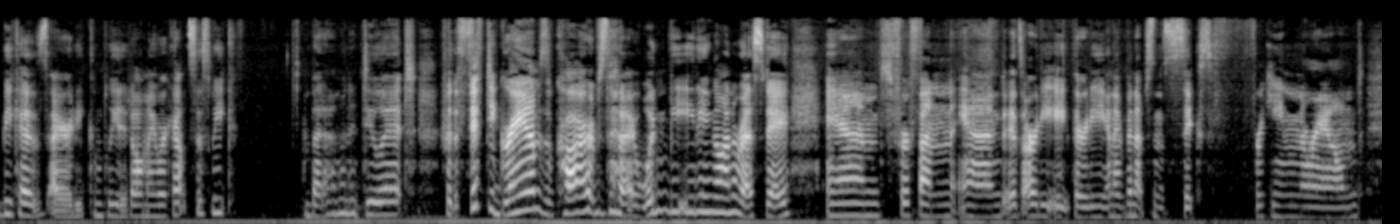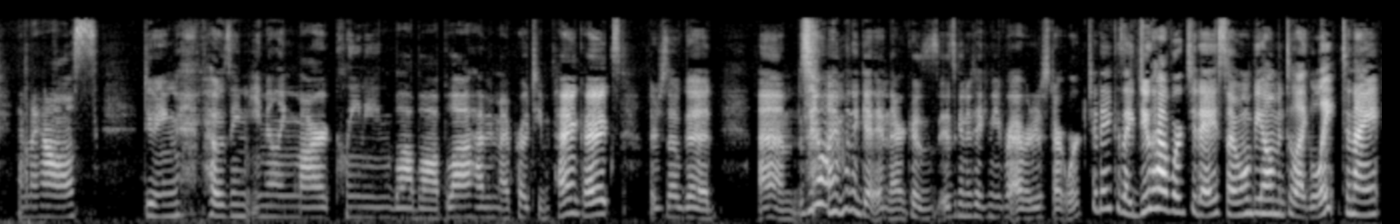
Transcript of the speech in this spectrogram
because I already completed all my workouts this week but I'm gonna do it for the 50 grams of carbs that I wouldn't be eating on a rest day and for fun and it's already 8.30 and I've been up since 6 freaking around in my house doing posing, emailing Mark, cleaning, blah blah blah, having my protein pancakes. They're so good. Um, so I'm gonna get in there because it's gonna take me forever to start work today because I do have work today, so I won't be home until like late tonight.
